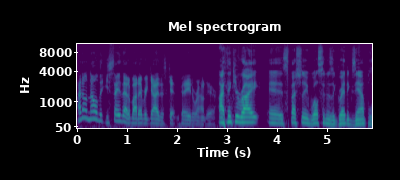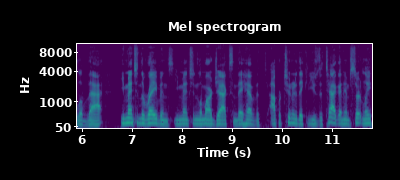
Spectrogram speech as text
I don't know that you say that about every guy that's getting paid around here. I think you're right, especially Wilson is a great example of that. You mentioned the Ravens. You mentioned Lamar Jackson. They have the opportunity. They could use the tag on him, certainly,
